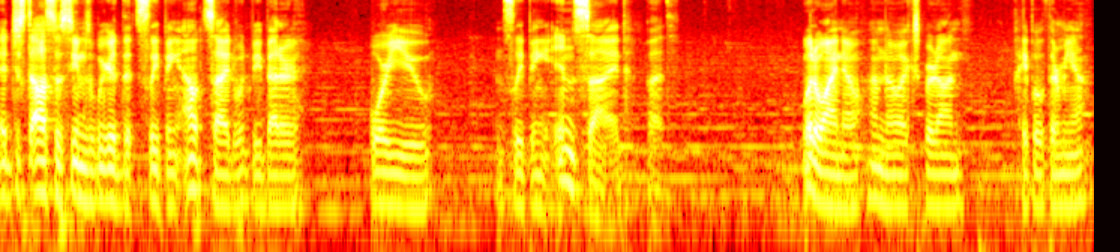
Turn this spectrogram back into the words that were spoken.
It just also seems weird that sleeping outside would be better for you than sleeping inside, but what do I know? I'm no expert on hypothermia.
